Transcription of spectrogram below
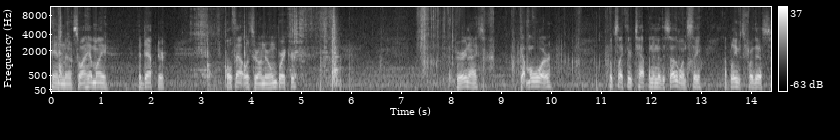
and uh, so I have my adapter. Both outlets are on their own breaker. Very nice. Got my water. Looks like they're tapping into this other one. See, I believe it's for this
